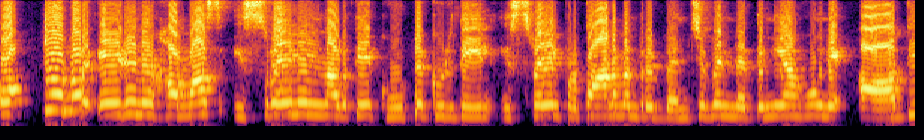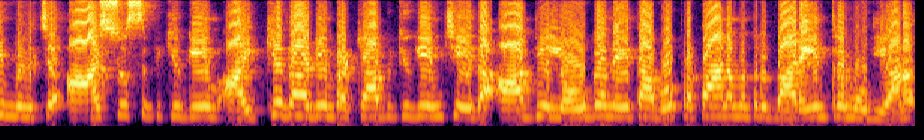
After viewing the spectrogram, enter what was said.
ഒക്ടോബർ ഏഴിന് ഹമാസ് ഇസ്രായേലിൽ നടത്തിയ കൂട്ടക്കുരുതിയിൽ ഇസ്രായേൽ പ്രധാനമന്ത്രി ബെഞ്ചമിൻ നെതന്യാഹുവിനെ ആദ്യം വിളിച്ച് ആശ്വസിപ്പിക്കുകയും ഐക്യദാർഢ്യം പ്രഖ്യാപിക്കുകയും ചെയ്ത ആദ്യ ലോക നേതാവ് പ്രധാനമന്ത്രി നരേന്ദ്രമോദിയാണ്.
